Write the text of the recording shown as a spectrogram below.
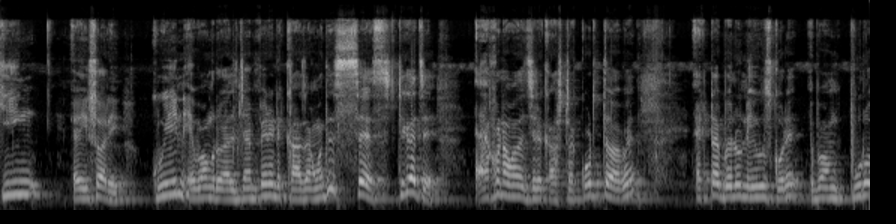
কিং এই সরি কুইন এবং রয়্যাল চ্যাম্পিয়নের কাজ আমাদের শেষ। ঠিক আছে? এখন আমাদের যে কাজটা করতে হবে, একটা বেলুন ইউজ করে এবং পুরো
